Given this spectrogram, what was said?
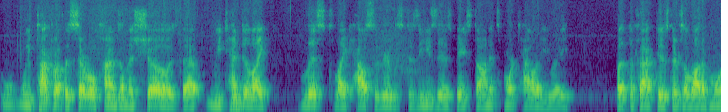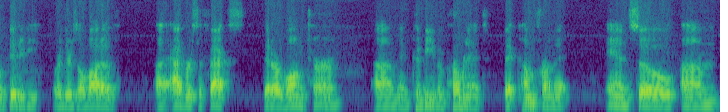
we've talked about this several times on this show is that we tend to like list like how severe this disease is based on its mortality rate. But the fact is, there's a lot of morbidity or there's a lot of uh, adverse effects that are long term um, and could be even permanent that come from it. And so, um,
